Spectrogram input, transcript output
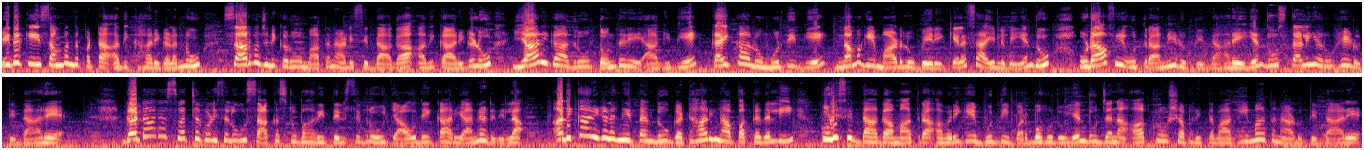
ಇದಕ್ಕೆ ಸಂಬಂಧಪಟ್ಟ ಅಧಿಕಾರಿಗಳನ್ನು ಸಾರ್ವಜನಿಕರು ಮಾತನಾಡಿಸಿದ್ದಾಗ ಅಧಿಕಾರಿಗಳು, ಯಾರಿಗಾದರೂ ತೊಂದರೆ ಆಗಿದೆಯೇ, ಕೈಕಾಲು ಮುರಿದಿದೆಯೇ, ನಮಗೆ ಮಾಡಲು ಬೇರೆ ಕೆಲಸ ಇಲ್ಲವೇ ಎಂದು ಉಡಾಫಿ ಉತ್ತರ ನೀಡುತ್ತಿದ್ದಾರೆ ಎಂದು ಸ್ಥಳೀಯರು ಹೇಳುತ್ತಿದ್ದಾರೆ. ಗಟಾರ ಸ್ವಚ್ಛಗೊಳಿಸಲು ಸಾಕಷ್ಟು ಬಾರಿ ತಿಳಿಸಿದ್ರೂ ಯಾವುದೇ ಕಾರ್ಯ ನಡೆದಿಲ್ಲ. ಅಧಿಕಾರಿಗಳನ್ನೇ ತಂದು ಗಟಾರಿನ ಪಕ್ಕದಲ್ಲಿ ಕುಳಿಸಿದ್ದಾಗ ಮಾತ್ರ ಅವರಿಗೆ ಬುದ್ಧಿ ಬರಬಹುದು ಎಂದು ಜನ ಆಕ್ರೋಶಭರಿತವಾಗಿ ಮಾತನಾಡುತ್ತಿದ್ದಾರೆ.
